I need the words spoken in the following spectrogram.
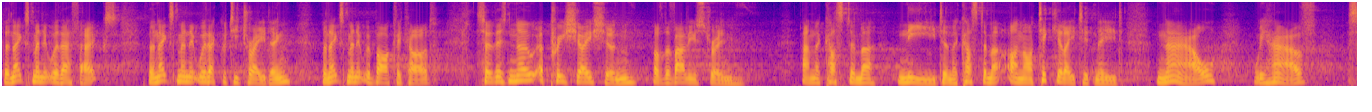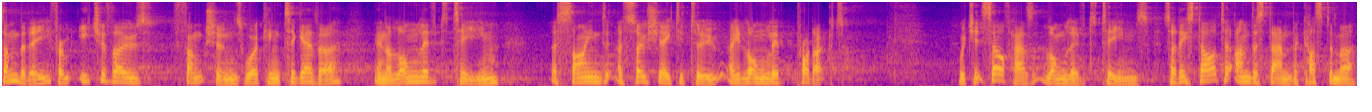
the next minute with FX, the next minute with equity trading, the next minute with Barclaycard. So there's no appreciation of the value stream and the customer need and the customer unarticulated need. Now we have somebody from each of those functions working together in a long-lived team assigned, associated to a long-lived product, which itself has long-lived teams. So they start to understand the customer,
